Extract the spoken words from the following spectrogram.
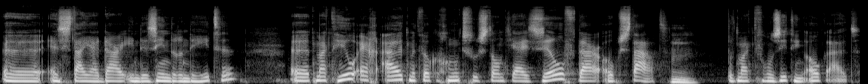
eh, en sta jij daar in de zinderende hitte? Het maakt heel erg uit met welke gemoedstoestand jij zelf daar ook staat. Dat maakt voor een zitting ook uit.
